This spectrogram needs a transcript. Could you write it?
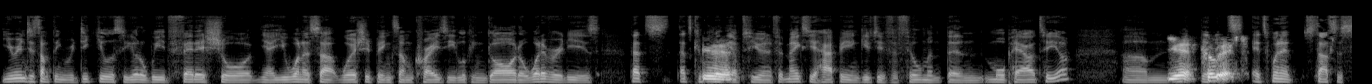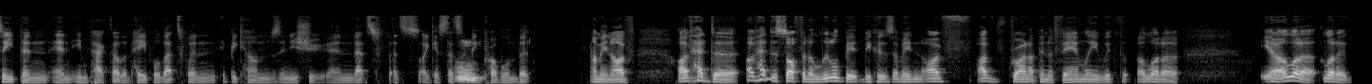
you're into something ridiculous. You got a weird fetish, or you know, you want to start worshiping some crazy looking god or whatever it is. That's that's completely Yeah. up to you. And if it makes you happy and gives you fulfillment, then more power to you. Um, Yeah, correct. It's, it's when it starts to seep and, and impact other people. That's when it becomes an issue, and that's that's I guess that's a big problem. But I mean, I've I've had to I've had to soften a little bit because I mean I've I've grown up in a family with a lot of you know a lot of a lot of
